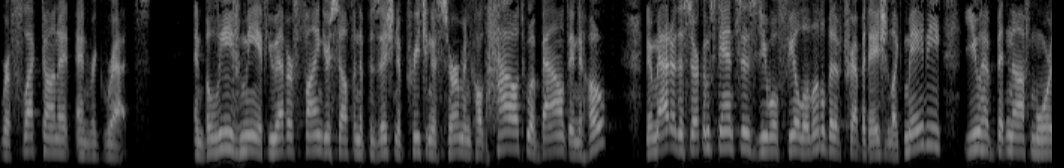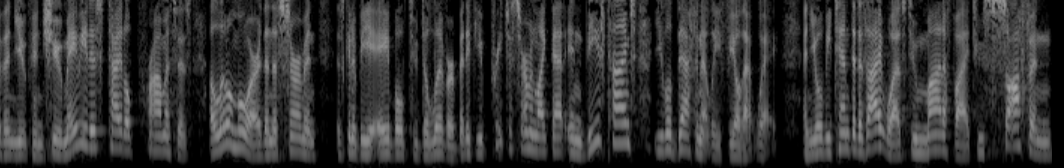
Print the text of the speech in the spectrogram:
reflect on it and regret. And believe me, if you ever find yourself in the position of preaching a sermon called How to Abound in Hope, no matter the circumstances, you will feel a little bit of trepidation, like maybe you have bitten off more than you can chew. Maybe this title promises a little more than the sermon is going to be able to deliver. But if you preach a sermon like that in these times, you will definitely feel that way. And you will be tempted, as I was, to modify, to soften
